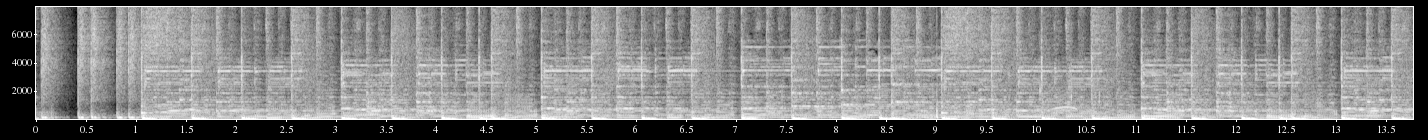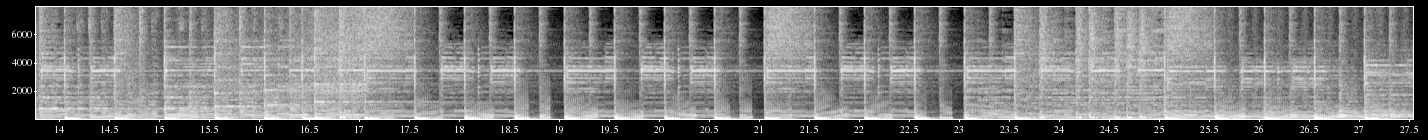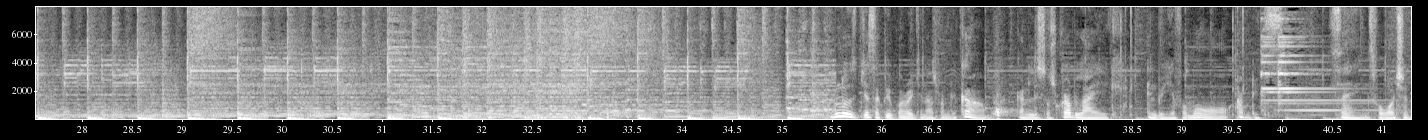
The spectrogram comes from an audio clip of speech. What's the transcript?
Blues, just a quick one reaching us from the camp. Kindly subscribe, like, and be here for more updates. Thanks for watching.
